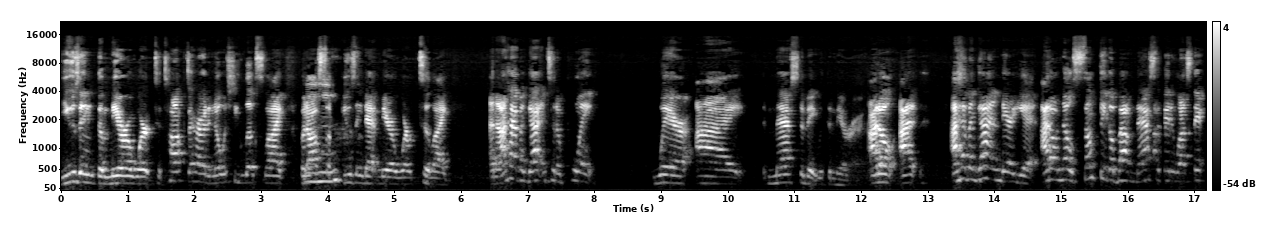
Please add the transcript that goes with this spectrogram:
Using the mirror work to talk to her, to know what she looks like, but mm-hmm. also using that mirror work to like and I haven't gotten to the point where I masturbate with the mirror. I don't I I haven't gotten there yet. I don't know something about masturbating while staring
